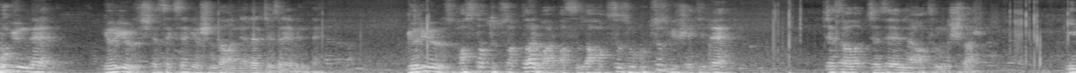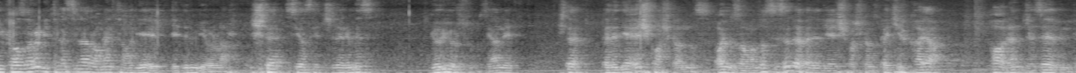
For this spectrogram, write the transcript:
Bugün de görüyoruz işte 80 yaşında anneler cezaevinde. Görüyoruz hasta tutsaklar var aslında haksız hukuksuz bir şekilde ceza, cezaevine atılmışlar. İnfazları bitmesine rağmen tahliye edilmiyorlar. İşte siyasetçilerimiz görüyorsunuz yani işte belediye eş başkanınız aynı zamanda sizin de belediye eş başkanınız Bekir Kaya halen cezaevinde.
